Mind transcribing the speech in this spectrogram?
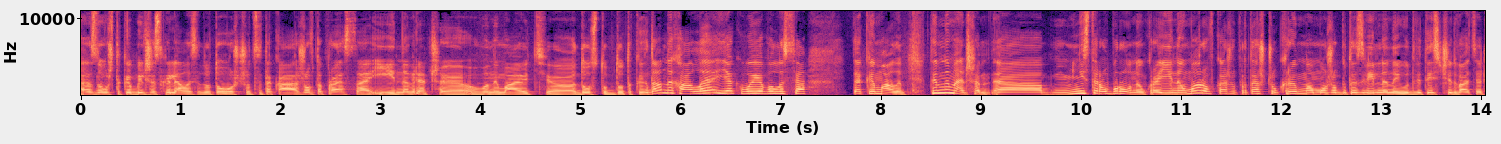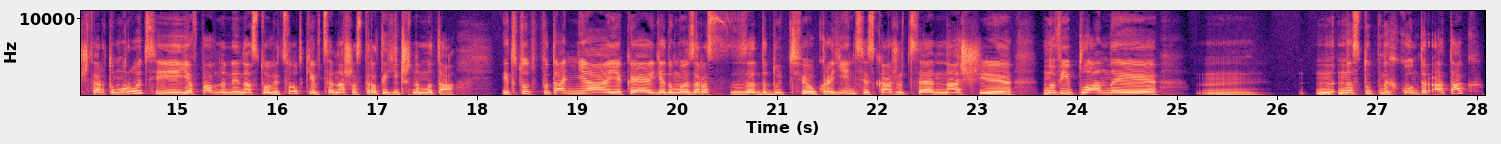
Е, знову ж таки більше схилялися до того, що це така жовта преса, і навряд чи вони мають е, доступ до таких даних. Але як виявилося. Так і мали. Тим не менше, е, міністр оборони України Умаров каже про те, що Крим може бути звільнений у 2024 році. Я впевнений на 100%. Це наша стратегічна мета. І тут питання, яке я думаю, зараз зададуть українці, скажуть, це наші нові плани наступних контратак.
